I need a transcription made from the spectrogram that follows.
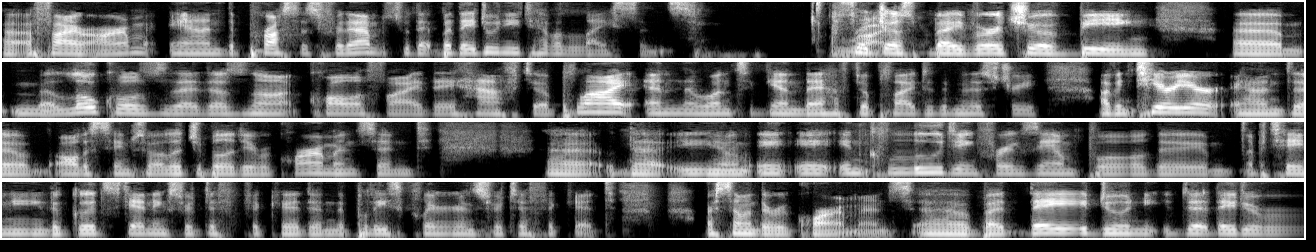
a firearm, and the process for them so that but they do need to have a license. So right. just by virtue of being um, locals, that does not qualify. They have to apply, and then once again, they have to apply to the Ministry of Interior and uh, all the same so eligibility requirements and. Uh, the you know I- I including for example the obtaining the good standing certificate and the police clearance certificate are some of the requirements uh, but they do need, they do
